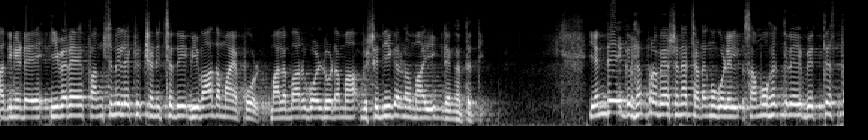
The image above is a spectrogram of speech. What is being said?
അതിനിടെ ഇവരെ ഫംഗ്ഷനിലേക്ക് ക്ഷണിച്ചത് വിവാദമായപ്പോൾ മലബാർ ഗോൾഡ് ഉടമ വിശദീകരണവുമായി രംഗത്തെത്തി. എന്റെ ഗൃഹപ്രവേശന ചടങ്ങുകളിൽ സമൂഹത്തിലെ വ്യത്യസ്ത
